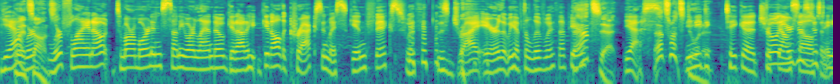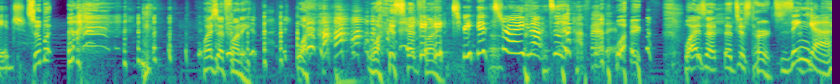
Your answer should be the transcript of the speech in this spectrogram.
Yeah, we're, sounds. we're flying out tomorrow morning, sunny Orlando. Get out of get all the cracks in my skin fixed with this dry air that we have to live with up here. That's it. yes, That's what's you doing need it. to take a trip Joel, down yours is south. just and- age. Suba. Why is that funny? Why? Why is that funny? Adrienne's uh, trying not to laugh at it. Why? Why is that? That just hurts. Zynga.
